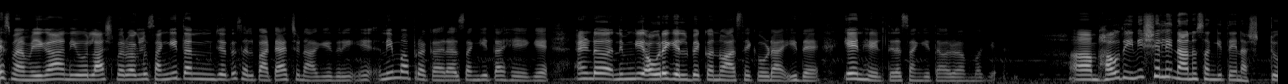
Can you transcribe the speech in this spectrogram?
ಎಸ್ ಮ್ಯಾಮ್ ಈಗ ನೀವು ಲಾಸ್ಟ್ ಬರುವಾಗಲೂ ಸಂಗೀತನ ಜೊತೆ ಸ್ವಲ್ಪ ಅಟ್ಯಾಚ್ಡ್ ಆಗಿದ್ರಿ. ನಿಮ್ಮ ಪ್ರಕಾರ ಸಂಗೀತ ಹೇಗೆ? ಆ್ಯಂಡ್ ನಿಮಗೆ ಅವರೇ ಗೆಲ್ಲಬೇಕು ಅನ್ನೋ ಆಸೆ ಕೂಡ ಇದೆ. ಏನು ಹೇಳ್ತೀರಾ ಸಂಗೀತ ಅವರ ಬಗ್ಗೆ? ಹೌದು. ಇನಿಷಿಯಲಿ ನಾನು ಸಂಗೀತ ಏನು ಅಷ್ಟು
